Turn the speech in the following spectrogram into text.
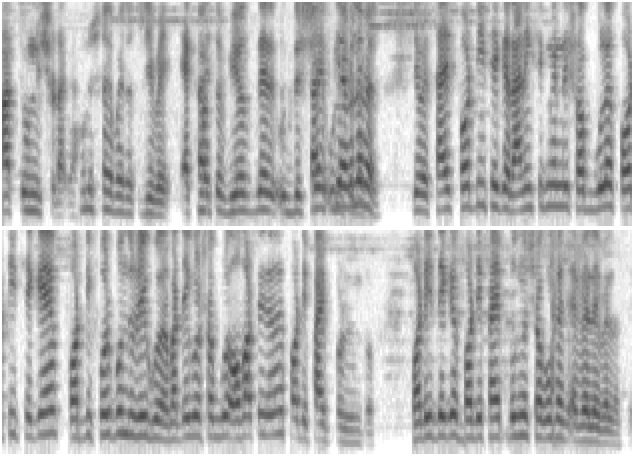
মাত্র উনিশশো টাকা। উনিশ টাকা বের জি ভাই একমাত্র ভিউসদের উদ্দেশ্যে সাইজ কি 1900। অ্যাভেলেবেল জি ভাই সাইজ ফর্টি থেকে রানিং সেগমেন্টের সবগুলো ফর্টি থেকে ফর্টি ফোর পর্যন্ত রেগুলার বাট এগুলো সবগুলো ওভার সাইজ আছে ফর্টি ফাইভ পর্যন্ত। ফর্টি থেকে ফর্টি ফাইভ পর্যন্ত সকল সাইজ অ্যাভেলেবেল আছে।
